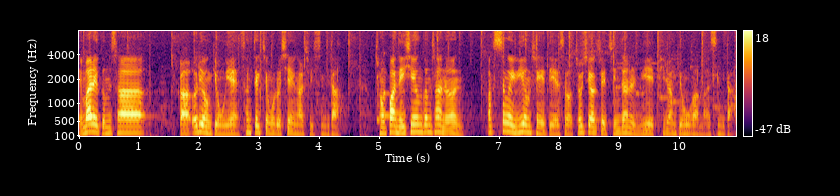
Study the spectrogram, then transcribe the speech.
MRI 검사가 어려운 경우에 선택적으로 시행할 수 있습니다. 초음파 내시경 검사는 악성의 위험성에 대해서 조직학적 진단을 위해 필요한 경우가 많습니다.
